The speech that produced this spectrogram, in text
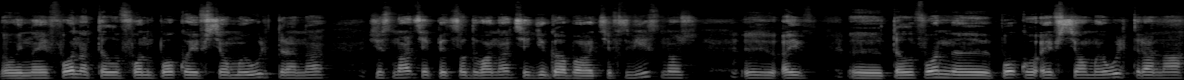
ну не iPhone, телефон Poco F7 Ultra на 16 512 гігабайтів. Звісно ж, е, е, телефон е, Poco F7 Ultra на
